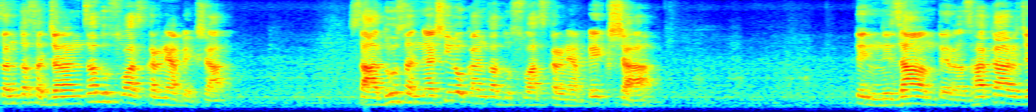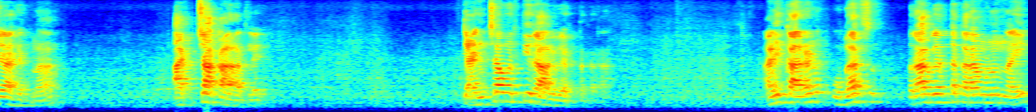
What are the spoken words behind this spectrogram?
संत सज्जनांचा दुस्वास करण्यापेक्षा साधू संन्यासी लोकांचा दुस्वास करण्यापेक्षा ते निजाम ते रझाकार जे आहेत ना आजच्या काळातले त्यांच्यावरती राग व्यक्त करा. आणि कारण उगाच राग व्यक्त करा म्हणून नाही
